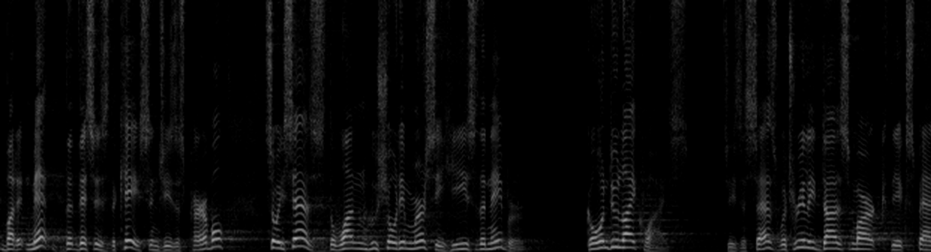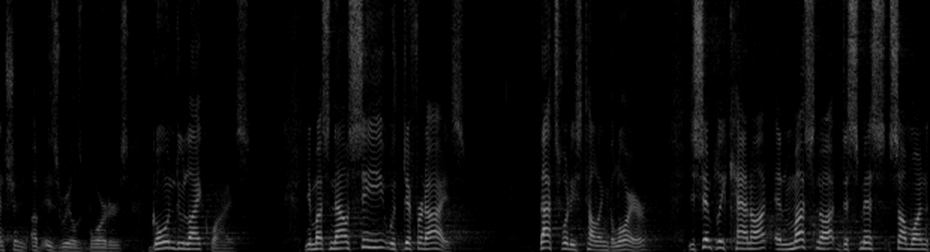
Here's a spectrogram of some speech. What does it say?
but admit that this is the case in Jesus' parable. So he says, The one who showed him mercy, he's the neighbor. Go and do likewise, Jesus says, which really does mark the expansion of Israel's borders. Go and do likewise. You must now see with different eyes. That's what he's telling the lawyer. You simply cannot and must not dismiss someone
